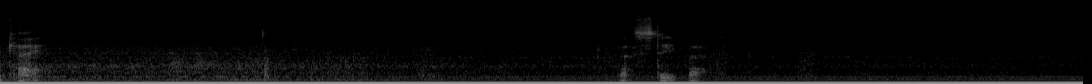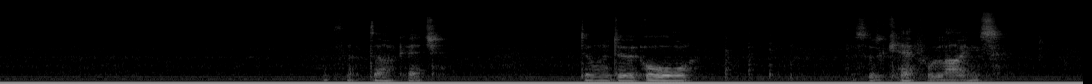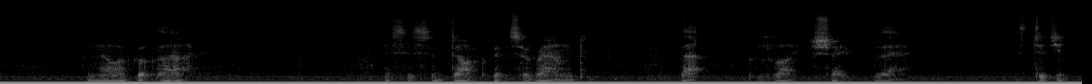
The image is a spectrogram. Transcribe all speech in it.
Okay. That's steeper. That's that dark edge. Don't want to do it all sort of careful lines. Now I've got that. This is some dark bits around that light shape there. It's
